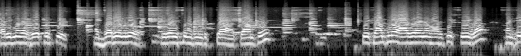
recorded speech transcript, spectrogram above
కరీంనగర్ రేకుర్తి ఆధ్వర్యంలో నిర్వహించినటువంటి క్యాంపు. ఈ క్యాంపులో హాజరైన వారికి ఫ్రీగా కంటి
